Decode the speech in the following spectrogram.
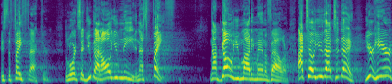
It's the faith factor. The Lord said, You got all you need, and that's faith. Now go, you mighty man of valor. I tell you that today. You're here,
